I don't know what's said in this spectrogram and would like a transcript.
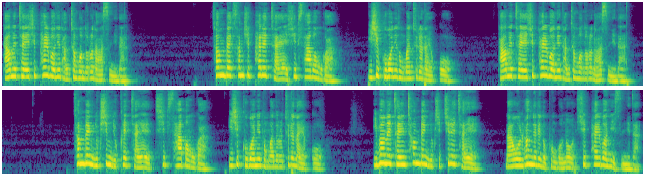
다음 회차에 18번이 당첨번호로 나왔습니다. 1138회차에 14번과 29번이 동반 출연하였고 다음 회차에 18번이 당첨번호로 나왔습니다. 1166회차에 14번과 29번이 동반으로 출연하였고 이번 회차인 1167회차에 나올 확률이 높은 번호 18번이 있습니다.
